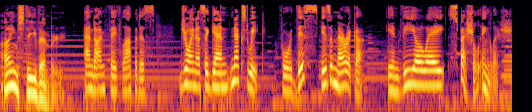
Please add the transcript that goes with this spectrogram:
I'm Steve Ember. And I'm Faith Lapidus. Join us again next week for This is America in VOA Special English.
